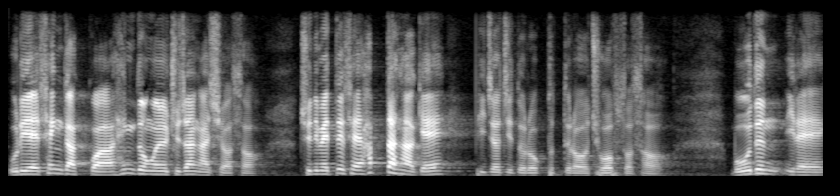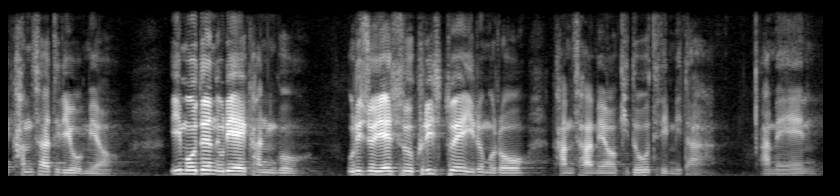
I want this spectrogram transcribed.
우리의 생각과 행동을 주장하셔서 주님의 뜻에 합당하게 빚어지도록 붙들어 주옵소서. 모든 일에 감사드리오며 이 모든 우리의 간구 우리 주 예수 그리스도의 이름으로 감사하며 기도드립니다. 아멘.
